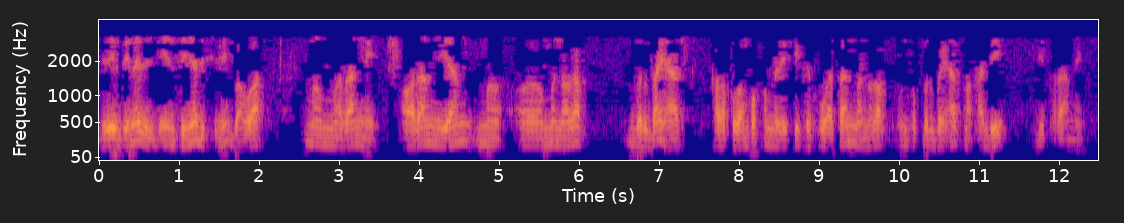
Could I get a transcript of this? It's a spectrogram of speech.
Jadi intinya intinya di sini bahwa memerangi orang yang me, e, menolak berbaiat kalau kelompok memiliki kekuatan menolak untuk berbaiat maka di diperangi.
